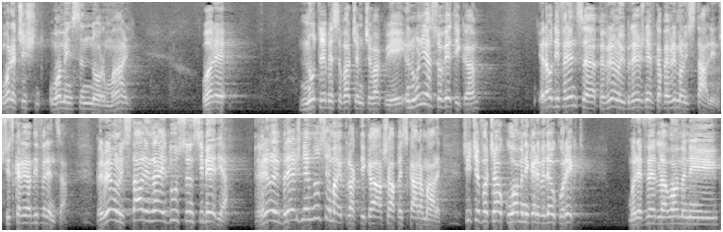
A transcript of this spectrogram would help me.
oare acești oameni sunt normali? Oare nu trebuie să facem ceva cu ei? În Uniunea Sovietică era o diferență pe vremea lui Brejnev ca pe vremea lui Stalin. Știți care era diferența? Pe vremea lui Stalin era dus în Siberia. Pe vremea lui Brejnev nu se mai practica așa pe scară mare. Și ce făceau cu oamenii care vedeau corect? Mă refer la oamenii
